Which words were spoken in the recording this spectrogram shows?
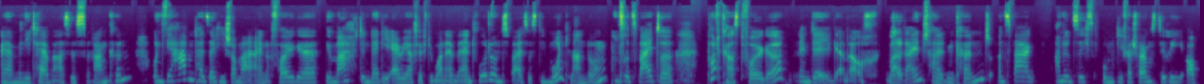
äh, Militärbasis ranken. Und wir haben tatsächlich schon mal eine Folge gemacht, in der die Area 51 erwähnt wurde. Und zwar ist es die Mondlandung. Unsere zweite Podcast-Folge, in der ihr gerne auch mal reinschalten könnt. Und zwar handelt es sich um die Verschwörungstheorie, ob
